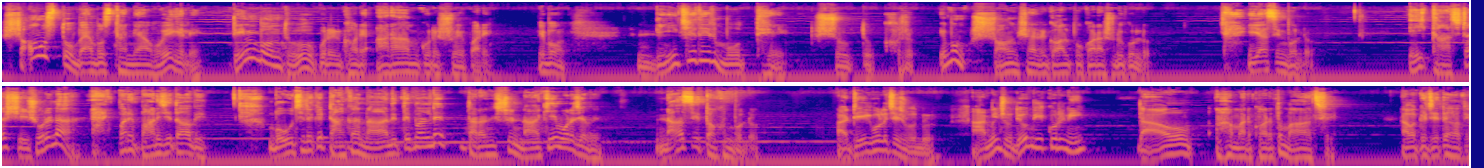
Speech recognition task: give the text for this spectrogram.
সমস্ত ব্যবস্থা নেওয়া হয়ে গেলে তিন বন্ধু উপরের ঘরে আরাম করে শুয়ে পড়ে এবং নিজেদের মধ্যে সুখ, দুঃখ এবং সংসারের গল্প করা শুরু করল। ইয়াসিন বলল, এই কাজটা শেষ হলে না একবারে বাড়ি যেতে হবে। বউ ছেলেকে টাকা না দিতে পারলে তারা নিশ্চয়ই না খেয়ে মরে যাবে। নাসি তখন বলল আর ঠিক বলেছিস, বন্ধু। আমি যদিও বিয়ে করিনি, তাও আমার ঘরে তো মা আছে। আমাকে যেতে হবে।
